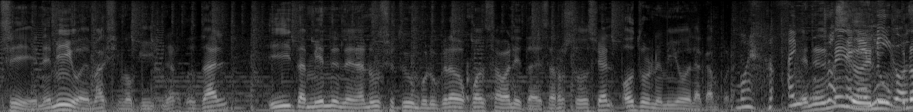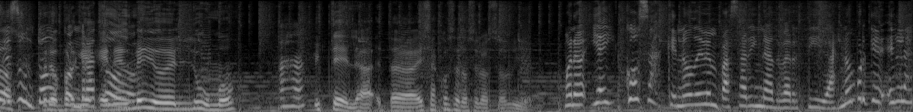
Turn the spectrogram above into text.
sí, enemigo de Máximo Kirchner, total. Y también en el anuncio estuvo involucrado Juan Zabaleta, de Desarrollo Social, otro enemigo de la Cámpora. Bueno, hay En el muchos enemigos, humo, no, es un todo en el medio del humo Ajá. ¿Viste? La- ta- esas cosas no se los olviden. Bueno, y hay cosas que no deben pasar inadvertidas, ¿no? Porque en las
